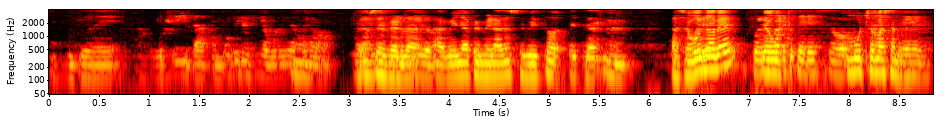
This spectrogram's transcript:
en el sentido de aburrida, tampoco quiero decir aburrida, pero... no sé, es verdad. A mí la primera vez se me hizo eterna. Mm. La segunda vez Puede me gustó. parecer eso mucho más ser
